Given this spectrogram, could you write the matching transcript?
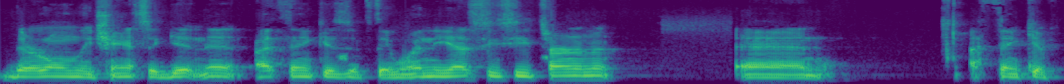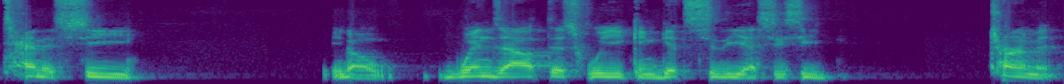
their only chance of getting it, I think, is if they win the SEC tournament. And I think if Tennessee, you know, wins out this week and gets to the SEC tournament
